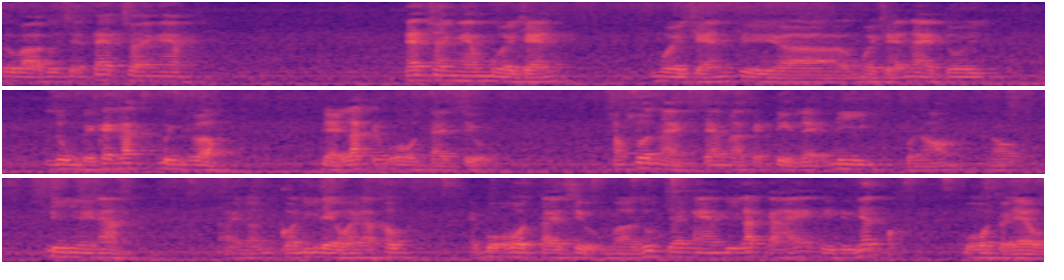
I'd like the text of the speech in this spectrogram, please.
tôi vào tôi sẽ test cho anh em. Test cho anh em 10 chén. 10 chén thì à, uh, 10 chén này tôi dùng cái cách lắc bình thường để lắc cái bộ hột tài xỉu trong suốt này xem là cái tỷ lệ đi của nó nó đi như thế nào. Đấy, nó có đi đều hay là không. Cái bộ hột tài xỉu mà giúp cho anh em đi lắc cái thì thứ nhất bộ hột phải đều.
